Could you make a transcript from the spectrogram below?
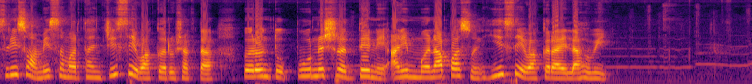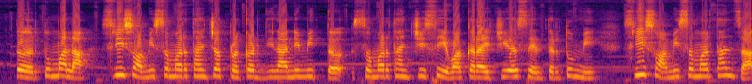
श्री स्वामी समर्थांची सेवा करू शकता. परंतु पूर्ण श्रद्धेने आणि मनापासून ही सेवा करायला हवी. तर तुम्हाला श्री स्वामी समर्थांच्या प्रकट दिनानिमित्त समर्थांची सेवा करायची असेल तर तुम्ही श्री स्वामी समर्थांचा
